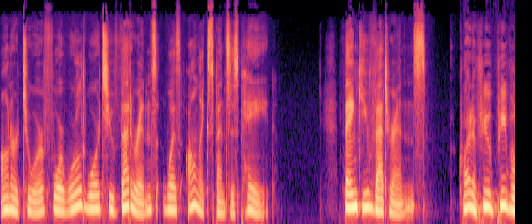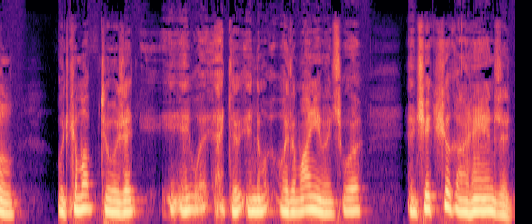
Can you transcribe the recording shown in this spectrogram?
Honor Tour for World War II veterans was all expenses paid. Thank you, veterans. Quite a few people would come up to us at, at the, in the, where the monuments were and shake, shook our hands and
